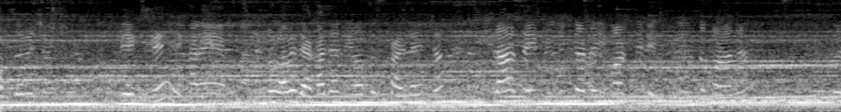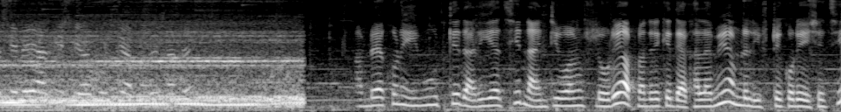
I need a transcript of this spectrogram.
অবজারভেশন দেখছে। এখানে সুন্দরভাবে দেখা যায় নিউ ইয়র্কের স্কাইলাইনটা প্লাস এই বিল্ডিংটাতে ইমার্সিভ এক্সপিরিয়েন্সও করা যায়। তো সেটাই আজকে শেয়ার করছি আপনাদের সাথে। আমরা এখন এই মুহূর্তে দাঁড়িয়ে আছি নাইনটি ওয়ান ফ্লোরে আপনাদেরকে দেখালামই আমরা লিফটে করে এসেছি।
